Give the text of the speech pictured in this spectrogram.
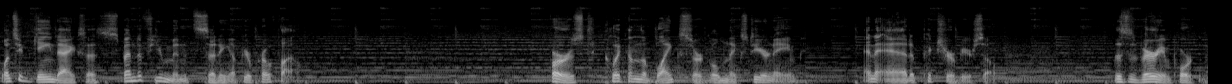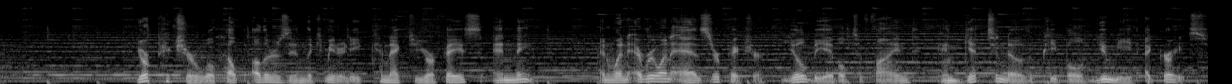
Once you've gained access, spend a few minutes setting up your profile. First, click on the blank circle next to your name and add a picture of yourself. This is very important. Your picture will help others in the community connect to your face and name. And when everyone adds their picture, you'll be able to find and get to know the people you meet at Grace.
